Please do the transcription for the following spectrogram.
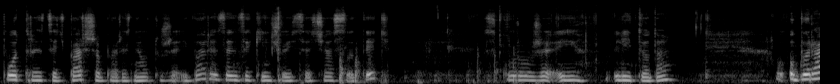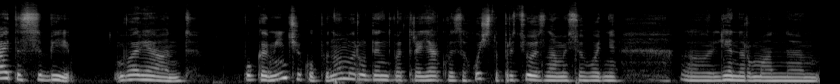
по 31 березня. От уже і березень закінчується, час летить. Скоро вже і літо, да? Обирайте собі варіант по камінчику, по номеру 1, 2, 3, як ви захочете. Працює з нами сьогодні е, Ленорман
